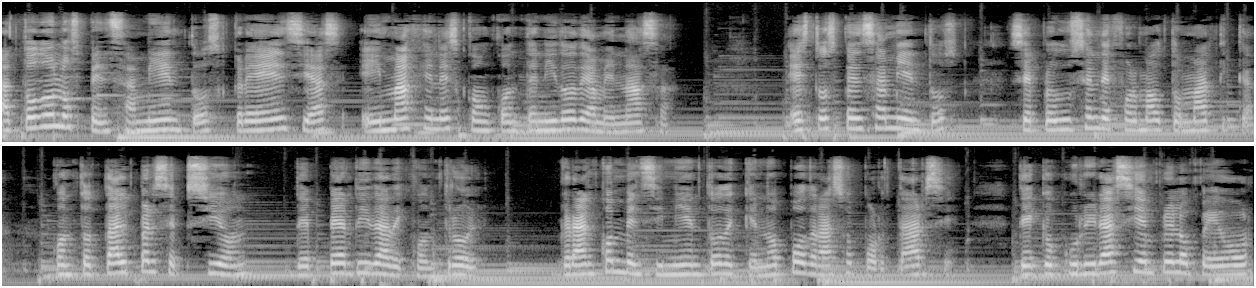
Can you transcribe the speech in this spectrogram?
a todos los pensamientos, creencias e imágenes con contenido de amenaza, estos pensamientos se producen de forma automática, con total percepción de pérdida de control, gran convencimiento de que no podrá soportarse, de que ocurrirá siempre lo peor,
